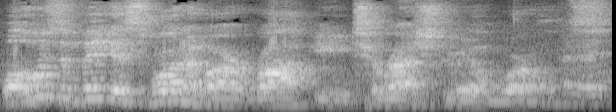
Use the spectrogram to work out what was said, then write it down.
Well, who's the biggest one of our rocky terrestrial worlds?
